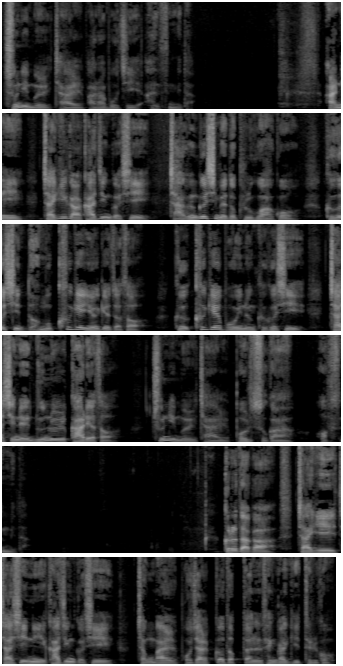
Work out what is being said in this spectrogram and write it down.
주님을 잘 바라보지 않습니다. 아니, 자기가 가진 것이 작은 것임에도 불구하고 그것이 너무 크게 여겨져서 그 크게 보이는 그것이 자신의 눈을 가려서 주님을 잘 볼 수가 없습니다. 그러다가 자기 자신이 가진 것이 정말 보잘 것 없다는 생각이 들고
